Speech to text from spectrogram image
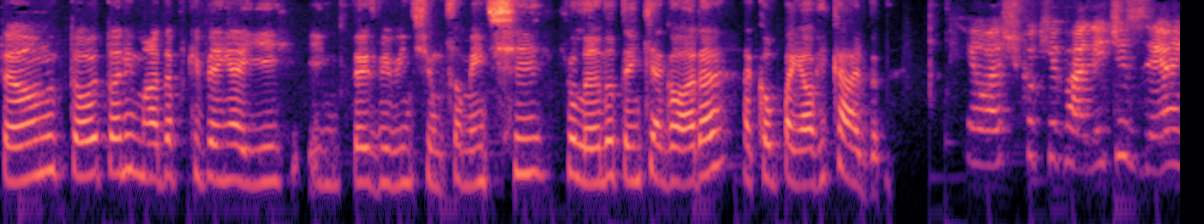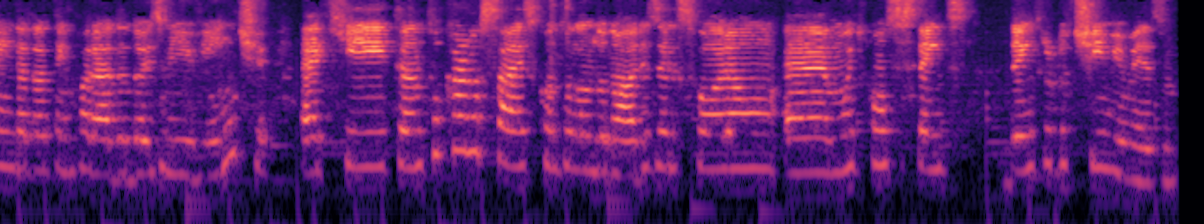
Então, tô, tô animada porque vem aí em 2021, principalmente que o Lando tem que agora acompanhar o Ricardo. Eu acho que o que vale dizer ainda da temporada 2020 é que tanto o Carlos Sainz quanto o Lando Norris eles foram é, muito consistentes dentro do time mesmo.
